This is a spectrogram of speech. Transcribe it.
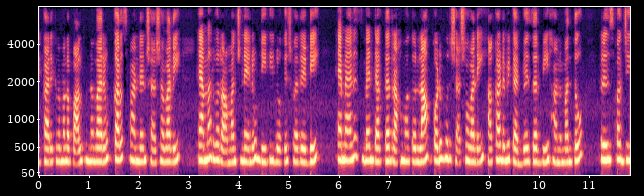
ఈ కార్యక్రమంలో పాల్గొన్న వారు correspondent Shashavali MRO Ramanjaneyulu DT Lokeshwar Reddy management doctor Rahmatulla Kodumuri Shashavali academic advisor B. Hanumanthu principal G.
